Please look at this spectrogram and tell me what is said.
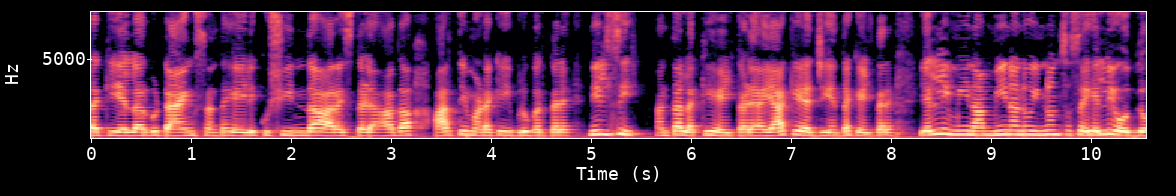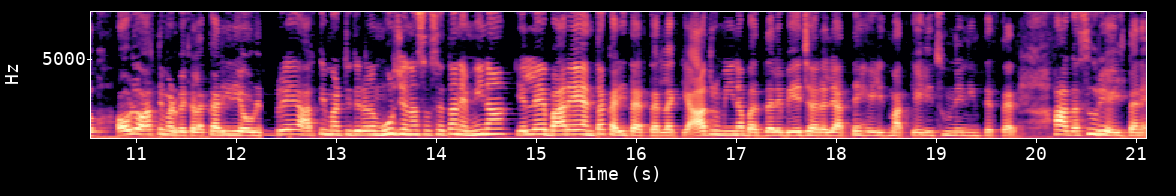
ಲಕ್ಕಿ ಎಲ್ಲರಿಗೂ ಟ್ಯಾಂಕ್ಸ್ ಅಂತ ಹೇಳಿ ಖುಷಿಯಿಂದ ಹಾರೈಸ್ತಾಳೆ. ಆಗ ಆರತಿ ಮಾಡೋಕ್ಕೆ ಇಬ್ಬರು ಬರ್ತಾರೆ. ನಿಲ್ಲಿಸಿ ಅಂತ ಲಕ್ಕಿ ಹೇಳ್ತಾಳೆ. ಯಾಕೆ ಅಜ್ಜಿ ಅಂತ ಕೇಳ್ತಾರೆ. ಎಲ್ಲಿ ಮೀನಾ? ಮೀನನು ಇನ್ನೊಂದು ಸೊಸೆ ಎಲ್ಲಿ ಹೋದ್ಲು? ಅವಳು ಆರತಿ ಮಾಡಬೇಕಲ್ಲ, ಕರೀರಿ ಅವಳು. ಇಬ್ಬರೇ ಆರತಿ ಮಾಡ್ತಿದ್ದೀರಲ್ಲ, ಮೂರು ಜನ ಸೊಸೆ ತಾನೆ? ಮೀನಾ, ಎಲ್ಲೇ ಬಾರೆ ಅಂತ ಕರಿತಾ ಇರ್ತಾರೆ ಲಕ್ಕಿ. ಆದರೂ ಮೀನಾ ಬರ್ದಲೆ ಬೇಜಾರಲ್ಲಿ ಅತ್ತೆ ಹೇಳಿದ ಮಾತು ಕೇಳಿ ಸುಮ್ಮನೆ ನಿಂತಿರ್ತಾರೆ. ಆಗ ಸೂರ್ಯ ಹೇಳ್ತಾನೆ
